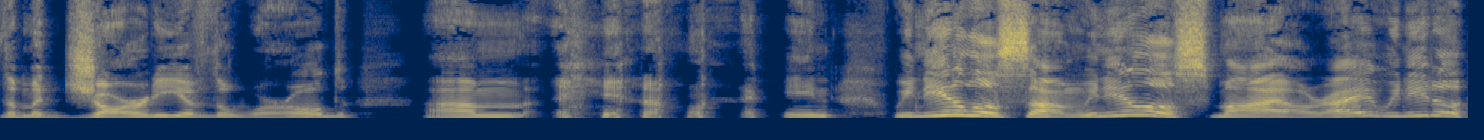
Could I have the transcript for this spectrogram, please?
the majority of the world, um you know i mean we need a little something we need a little smile right we need a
